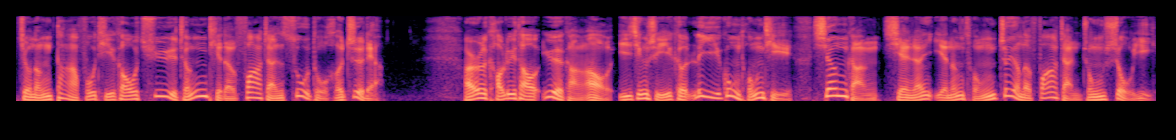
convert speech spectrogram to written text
就能大幅提高区域整体的发展速度和质量。而考虑到粤港澳已经是一个利益共同体，香港显然也能从这样的发展中受益。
